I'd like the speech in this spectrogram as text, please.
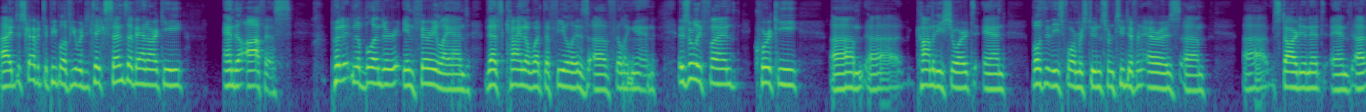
I describe it to people if you were to take Sons of Anarchy and The Office, put it in a blender in Fairyland. That's kind of what the feel is of filling in. It was really fun, quirky, um, uh, comedy short, and both of these former students from two different eras um, uh, starred in it and uh,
